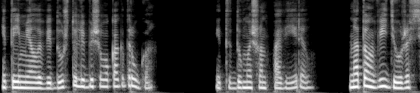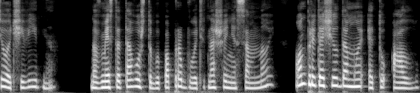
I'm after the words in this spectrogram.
И ты имела в виду, что любишь его как друга. И ты думаешь, он поверил? На том видео уже все очевидно. Но вместо того, чтобы попробовать отношения со мной, он притащил домой эту Аллу.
